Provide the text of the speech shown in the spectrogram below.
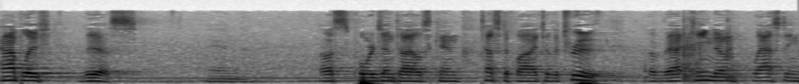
accomplish this. And us poor Gentiles can testify to the truth of that kingdom lasting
